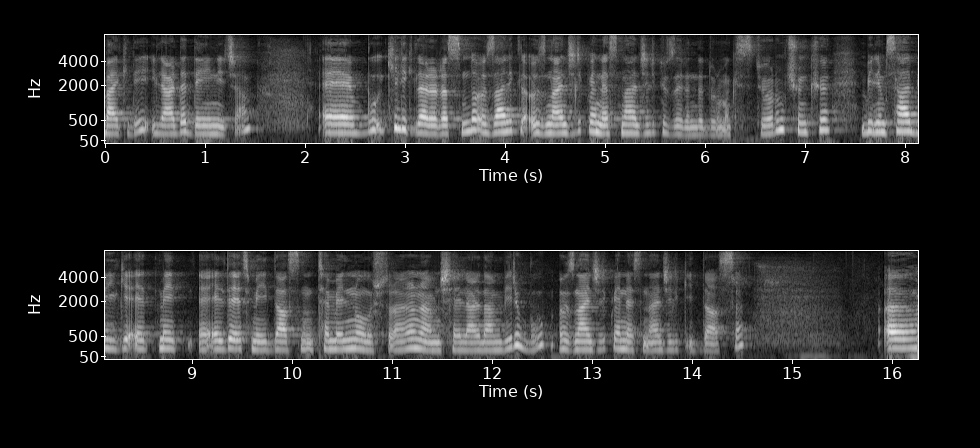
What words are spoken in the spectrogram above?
belki değil ileride değineceğim. Ee, bu ikilikler arasında özellikle öznelcilik ve nesnelcilik üzerinde durmak istiyorum. Çünkü bilimsel bilgi etme, e, elde etme iddiasının temelini oluşturan önemli şeylerden biri bu. Öznelcilik ve nesnelcilik iddiası. Ee,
